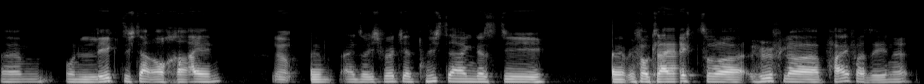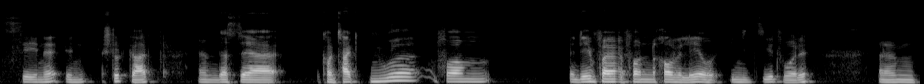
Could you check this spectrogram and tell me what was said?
ähm, und legt sich dann auch rein. Ja. Ähm, also ich würde jetzt nicht sagen, dass die äh, im Vergleich zur Höfler-Pfeiffer-Szene Szene in Stuttgart, ähm, dass der Kontakt nur vom, in dem Fall von Rauveleo initiiert wurde. Ähm,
